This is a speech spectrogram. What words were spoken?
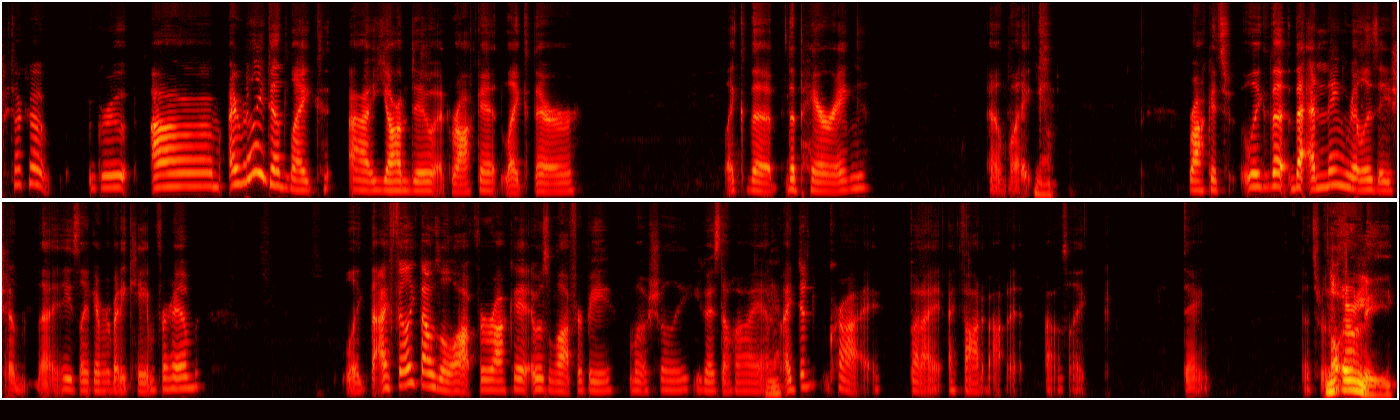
We talked about Groot. Um, I really did like uh Yondu and Rocket, like their like the the pairing. And like Yeah. Rocket's like the the ending realization that he's like everybody came for him. Like I feel like that was a lot for Rocket. It was a lot for me emotionally. You guys know how I am. Yeah. I didn't cry, but I I thought about it. I was like, dang, that's really Not sad. only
